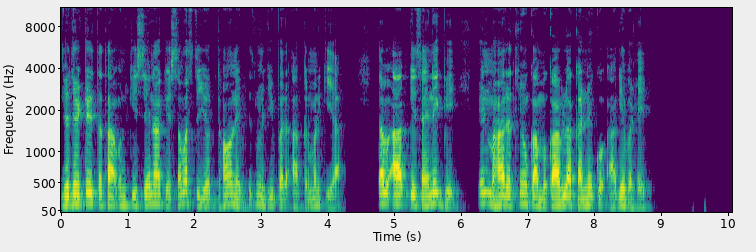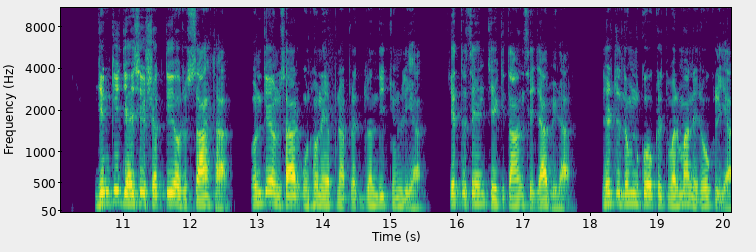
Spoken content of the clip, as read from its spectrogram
युधिष्ठिर तथा उनकी सेना के समस्त योद्धाओं ने भीष्म जी पर आक्रमण किया। तब आपके सैनिक भी इन महारथियों का मुकाबला करने को आगे बढ़े। जिनकी जैसी शक्ति और उत्साह था, उनके अनुसार उन्होंने अपना प्रतिद्वंदी चुन लिया। चित्रसेन चेकितान से जा भिड़ा। धृष्टदुम्न को कृतवर्मा ने रोक लिया।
